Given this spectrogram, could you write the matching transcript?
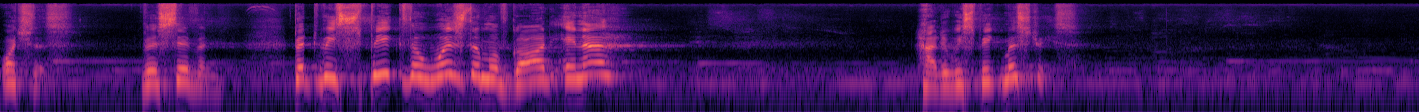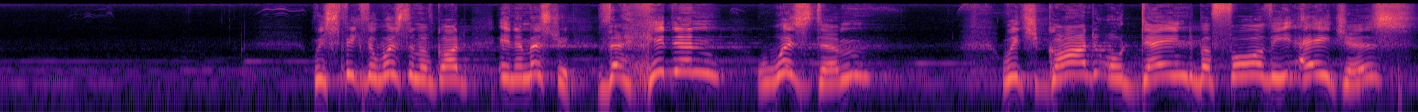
Watch this. Verse 7. But we speak the wisdom of God in a. How do we speak mysteries? We speak the wisdom of God in a mystery. The hidden wisdom which God ordained before the ages.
